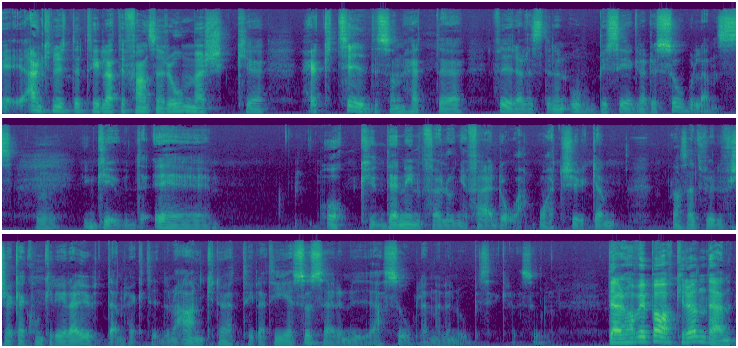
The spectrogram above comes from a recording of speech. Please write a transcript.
eh, anknyter till att det fanns en romersk eh, högtid som hette, firades till den obesegrade solens Mm. gud. Eh, och den inföll ungefär då. Och att kyrkan på något sätt ville försöka konkurrera ut den högtiden och anknöt till att Jesus är den nya solen eller den obesegrade solen. Där har vi bakgrunden.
